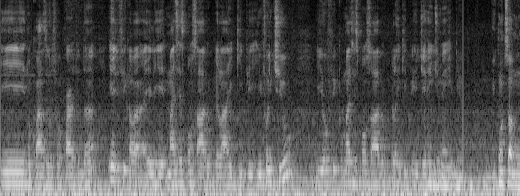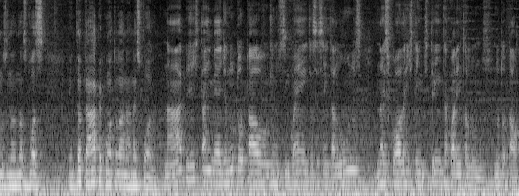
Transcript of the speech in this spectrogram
E no caso, eu sou o quarto Dan. Ele fica ele mais responsável pela equipe infantil e eu fico mais responsável pela equipe de rendimento. E quantos alunos nas duas tanto na AP quanto lá na, na escola? Na AP a gente está em média no total de uns 50, 60 alunos na escola a gente tem de 30 a 40 alunos no total,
